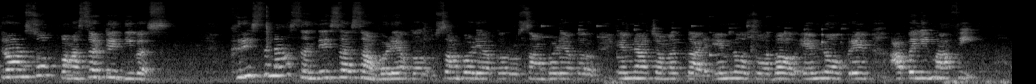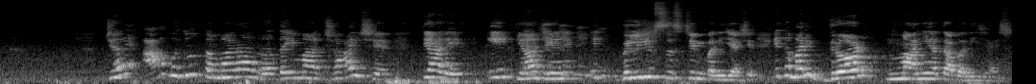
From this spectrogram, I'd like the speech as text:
ત્રણસો પાસઠે દિવસ ખ્રિસ્તના સંદેશા સાંભળ્યા કરો સાંભળ્યા કરો સાંભળ્યા કરો. એમના ચમત્કાર, એમનો સ્વભાવ, એમનો પ્રેમ, આપેલી માફી. જ્યારે આ બધું તમારા હૃદયમાં જાય છે, ત્યારે એ ત્યાં જઈને એક બિલીફ સિસ્ટમ બની જાય છે. એ તમારી દ્રઢ માન્યતા બની જાય છે.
